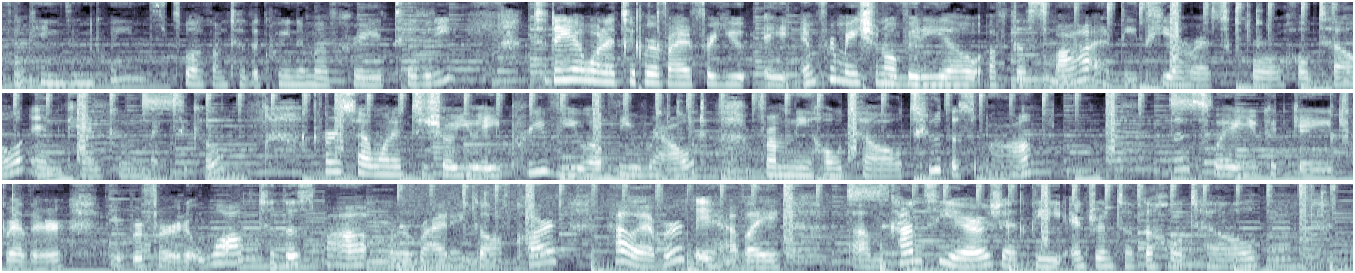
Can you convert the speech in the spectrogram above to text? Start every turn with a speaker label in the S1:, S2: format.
S1: beautiful kings and queens. Welcome to the Queendom of Creativity. Today I wanted to provide for you a informational video of the spa at the TRS Coral Hotel in Cancun, Mexico. First, I wanted to show you a preview of the route from the hotel to the spa. This way you could gauge whether you prefer to walk to the spa or ride a golf cart. However, they have a um, concierge at the entrance of the hotel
